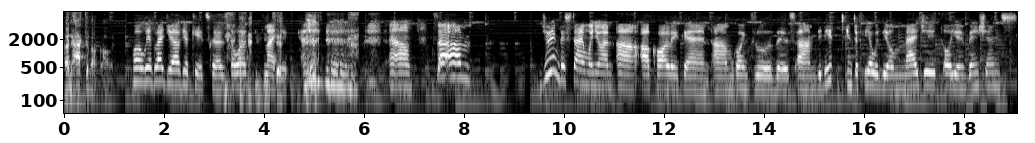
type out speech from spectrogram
an active alcoholic. Well, we're glad you have your kids because the world is magic. um, so, um, during this time when you're an uh, alcoholic and um, going through this, um, did it interfere with your magic or your inventions?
